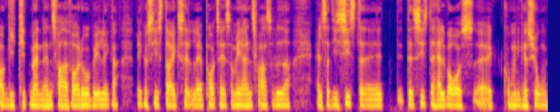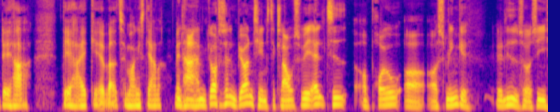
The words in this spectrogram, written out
at give Kitman ansvaret for, at OB ligger, ligger sidst og ikke selv øh, påtage sig mere ansvar osv. så videre. Altså de sidste, øh, det sidste halve års øh, kommunikation, det har, det har ikke øh, været til mange stjerner. Men har han gjort sig selv en bjørnetjeneste, Claus, ved altid at prøve at, at sminke øh, livet, så at sige?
